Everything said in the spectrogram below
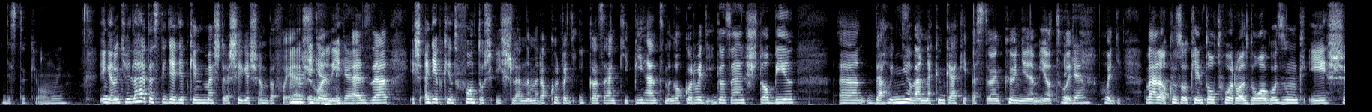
hogy ez tök jó amúgy. Igen, úgyhogy lehet ezt így egyébként mesterségesen befolyásolni mm, igen, igen. ezzel, és egyébként fontos is lenne, mert akkor vagy igazán kipihent, meg akkor vagy igazán stabil, de hogy nyilván nekünk elképesztően könnyű emiatt, hogy, hogy vállalkozóként otthonról dolgozunk, és,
